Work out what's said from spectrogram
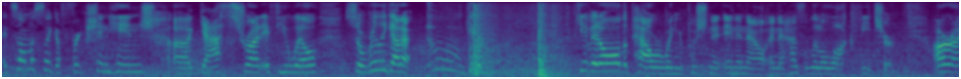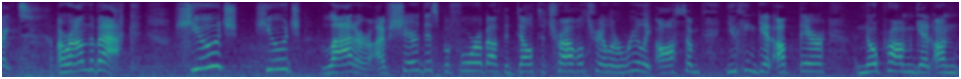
it's almost like a friction hinge, uh, gas strut, if you will. So really gotta ooh, give it all the power when you're pushing it in and out and it has a little lock feature. All right, around the back, huge, huge ladder. I've shared this before about the Delta travel trailer, really awesome. You can get up there, no problem, get on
